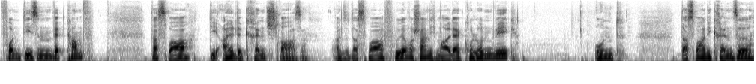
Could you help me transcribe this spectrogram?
von diesem Wettkampf, das war die alte Grenzstraße. Also das war früher wahrscheinlich mal der Kolonnenweg und das war die Grenze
